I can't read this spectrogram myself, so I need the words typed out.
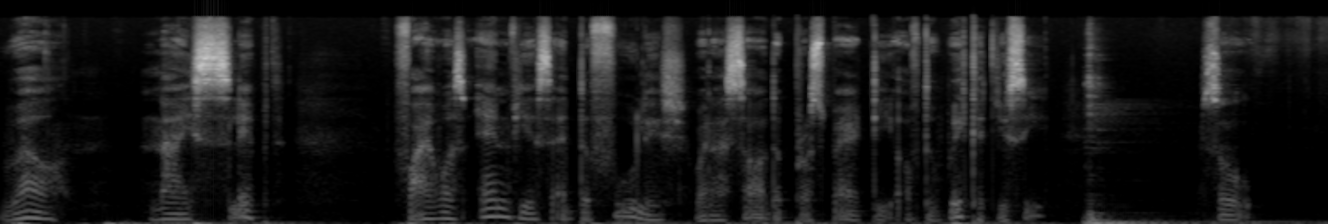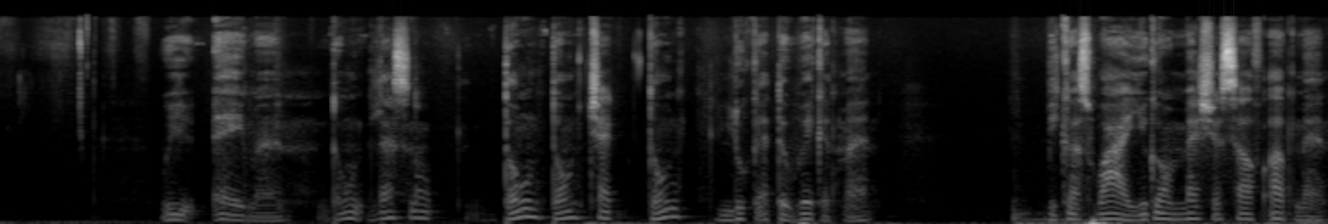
well nigh slipped. For I was envious at the foolish when I saw the prosperity of the wicked, you see. So we hey man don't let's not don't don't check don't look at the wicked man. Because why? You gonna mess yourself up man.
